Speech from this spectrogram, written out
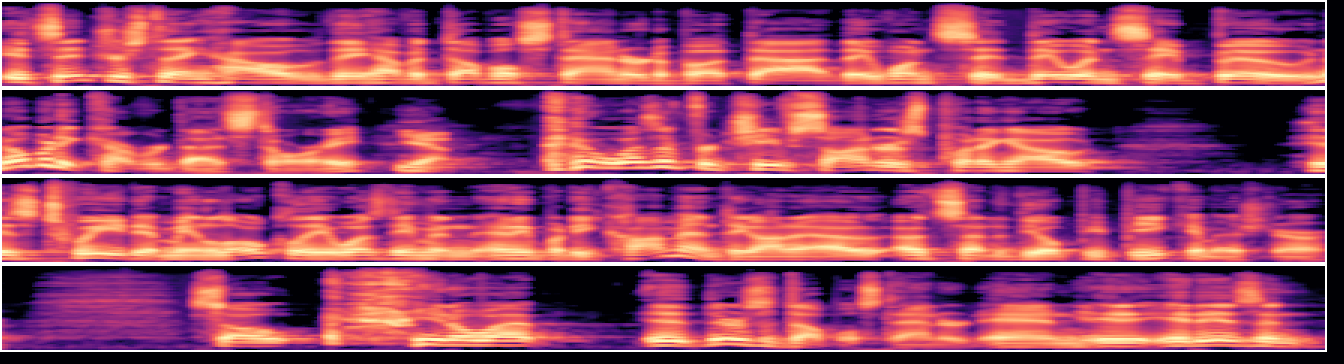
it's interesting how they have a double standard about that. They wouldn't say they wouldn't say boo. Nobody covered that story. Yeah. It wasn't for Chief Saunders putting out his tweet. I mean, locally, it wasn't even anybody commenting on it outside of the OPP commissioner. So, you know what? It, there's a double standard, and yeah. it, it isn't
